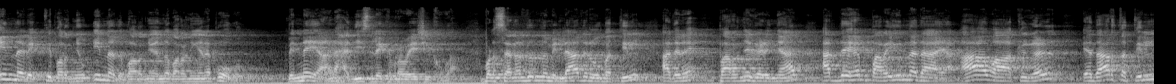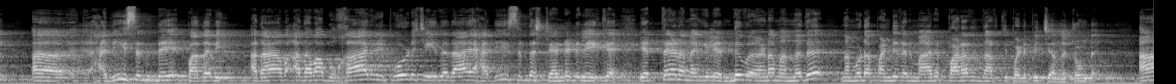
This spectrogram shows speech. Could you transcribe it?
ഇന്ന വ്യക്തി പറഞ്ഞു ഇന്നത് പറഞ്ഞു എന്ന് പറഞ്ഞിങ്ങനെ പോകും. പിന്നെയാണ് ഹദീസിലേക്ക് പ്രവേശിക്കുക. അപ്പോൾ സനദൊന്നും ഇല്ലാത്ത രൂപത്തിൽ അതിനെ പറഞ്ഞു കഴിഞ്ഞാൽ അദ്ദേഹം പറയുന്നതായ ആ വാക്കുകൾ യഥാർത്ഥത്തിൽ ഹദീസിന്റെ പദവി അഥവാ അഥവാ ബുഖാരി റിപ്പോർട്ട് ചെയ്തതായ ഹദീസിന്റെ സ്റ്റാൻഡേർഡിലേക്ക് എത്തണമെങ്കിൽ എന്ത് വേണമെന്നത് നമ്മുടെ പണ്ഡിതന്മാർ പഠനം നടത്തി പഠിപ്പിച്ചു തന്നിട്ടുണ്ട്. ആ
